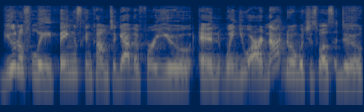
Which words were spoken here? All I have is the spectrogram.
beautifully things can come together for you. And when you are not doing what you're supposed to do,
